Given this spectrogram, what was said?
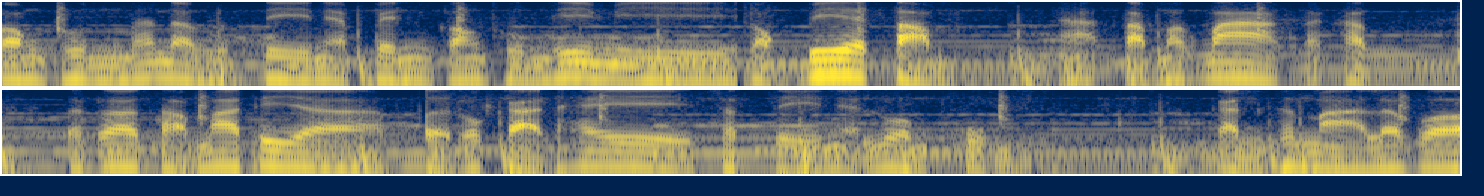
กองทุนพัฒนาสตรตีเนี่ยเป็นกองทุนที่มีดอกเบี้ยต่ำนะฮะต่ำมากๆนะครับ แล้วก็สามารถที่จะเปิดโอกาสให้สตรีเนี่ยรวมกลุ่มกันขึ้นมา แล้วก็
